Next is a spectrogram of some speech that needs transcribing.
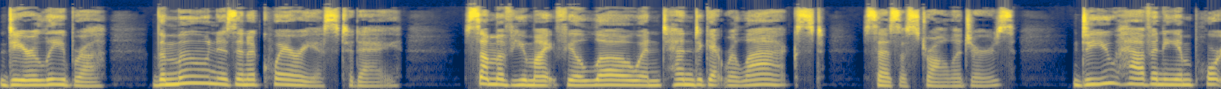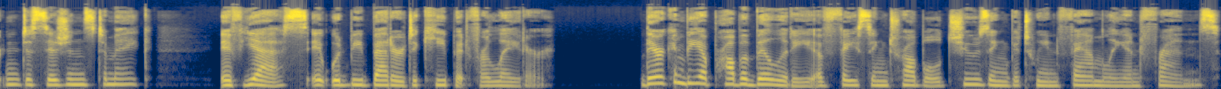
Dear Libra, the moon is in Aquarius today. Some of you might feel low and tend to get relaxed, says astrologers. Do you have any important decisions to make? If yes, it would be better to keep it for later. There can be a probability of facing trouble choosing between family and friends.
